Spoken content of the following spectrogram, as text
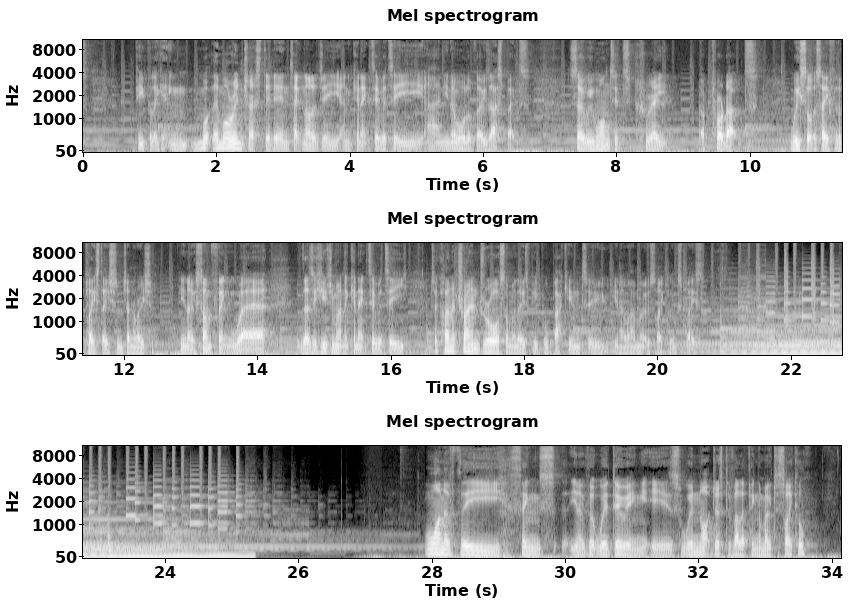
people are getting more, they're more interested in technology and connectivity and you know all of those aspects. So we wanted to create a product we sort of say for the PlayStation generation. You know something where there's a huge amount of connectivity to kind of try and draw some of those people back into you know our motorcycling space One of the things you know that we're doing is we're not just developing a motorcycle.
